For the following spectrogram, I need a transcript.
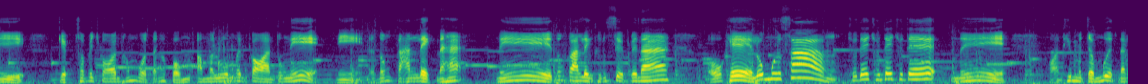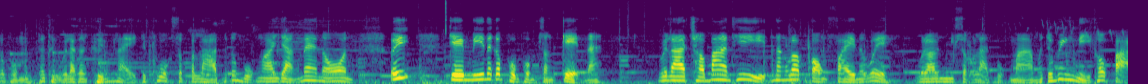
นี่เก็บทรัพยากรทั้งหมดนะครับผมเอามารวมกันก่อนตรงนี้ นี่เราต้องการเหล็กนะฮะนี่ต้องการเหล็กถึง10เลยนะ โอเค ลงมือสร้างชูเดชูเดชูเดนี่ก่อนที่มันจะมืดนะครับผมถ้าถึงเวลากลางคืนเมื่อไหร่จะพวกสัตว์ประหลาดไม่ต้องบุกมาอย่างแน่นอนเฮ้ยเกมนี้นะครับผมผมสังเกตนะ เวลาชาวบ้านที่นั่งรอบกองไฟนะเว้ยเวลามันมีสัตว์ประหลาดบุกมา มันจะวิ่งหนีเข้าป่า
